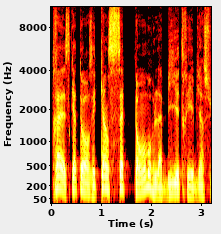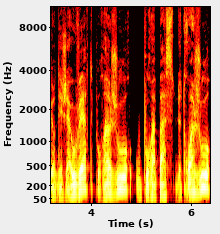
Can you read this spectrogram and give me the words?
13, 14 et 15 septembre, la billetterie est bien sûr déjà ouverte pour un jour ou pour un pass de trois jours.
